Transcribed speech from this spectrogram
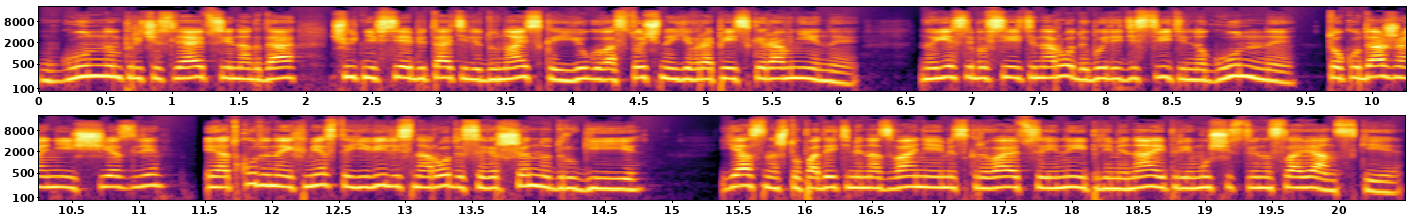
К гуннам причисляются иногда чуть не все обитатели Дунайской и юго-восточной европейской равнины – но если бы все эти народы были действительно гунны, то куда же они исчезли? И откуда на их место явились народы совершенно другие? Ясно, что под этими названиями скрываются иные племена и преимущественно славянские.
